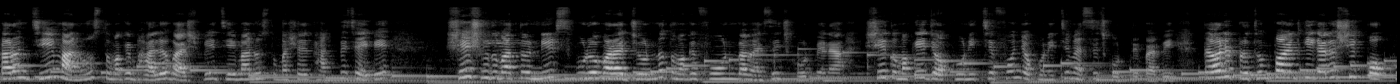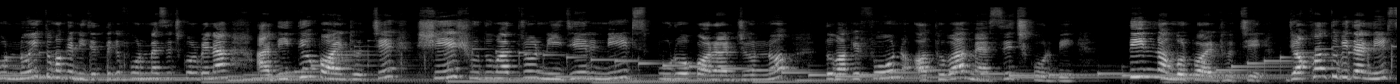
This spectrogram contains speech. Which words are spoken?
কারণ যে মানুষ তোমাকে ভালোবাসবে, যে মানুষ তোমার সাথে থাকতে চাইবে সে শুধুমাত্র নিডস পুরো করার জন্য তোমাকে ফোন বা মেসেজ করবে না। সে তোমাকে যখন ইচ্ছে ফোন যখন ইচ্ছে মেসেজ করতে পারবে। তাহলে প্রথম পয়েন্ট কি গেল? সে কখনোই তোমাকে নিজের থেকে ফোন মেসেজ করবে না। আর দ্বিতীয় পয়েন্ট হচ্ছে, সে শুধুমাত্র নিজের নিডস পুরো করার জন্য তোমাকে ফোন অথবা মেসেজ করবে। তিন নম্বর পয়েন্ট হচ্ছে, যখন তুমি তার নিডস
